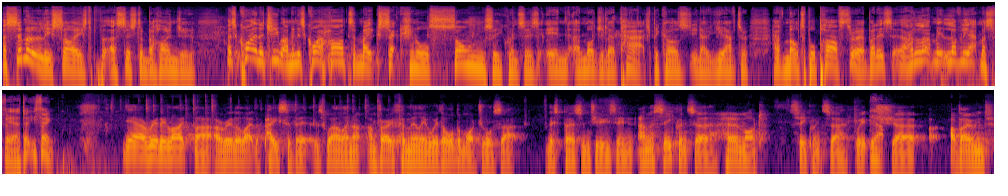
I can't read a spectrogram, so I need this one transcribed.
a similarly sized uh, system behind you. That's quite an achievement. I mean, it's quite hard to make sectional song sequences in a modular patch because you know you have to have multiple paths through it. But it's had a lo- lovely atmosphere, don't you think? Yeah, I really like that. I really like the pace of it as well. And I- I'm very familiar with all the modules that this person's using and the sequencer, Hermod sequencer, which uh, I've owned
